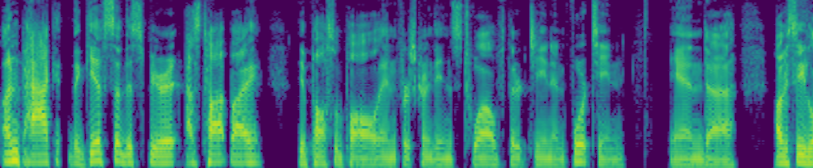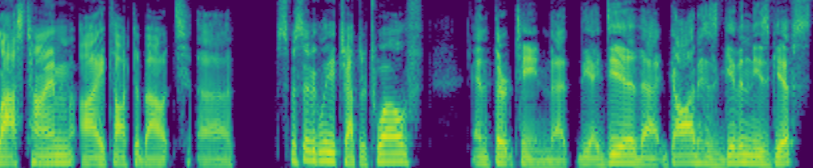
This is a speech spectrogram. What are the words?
unpack the gifts of the Spirit as taught by the Apostle Paul in 1 Corinthians 12, 13, and 14. And uh, obviously, last time I talked about uh, specifically chapter 12 and 13, that the idea that God has given these gifts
